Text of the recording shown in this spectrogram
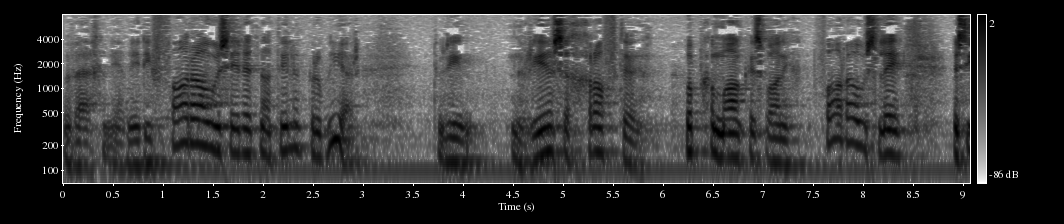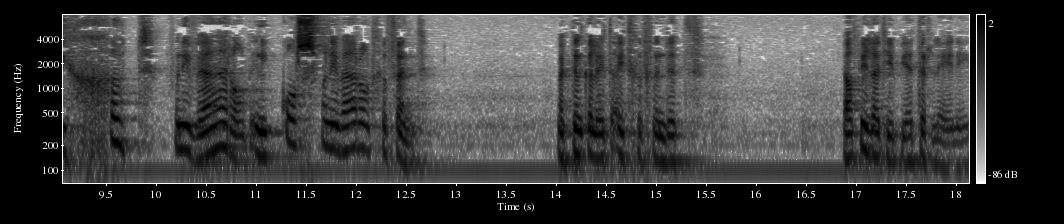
wegneem nie. Die farao's het dit natuurlik probeer. Toe die reuse grafte oopgemaak is waar die farao's lê, is die goud van die wêreld en die kos van die wêreld gevind. Maar ek dink hulle het uitgevind dit help nie dat jy beter lê nie.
